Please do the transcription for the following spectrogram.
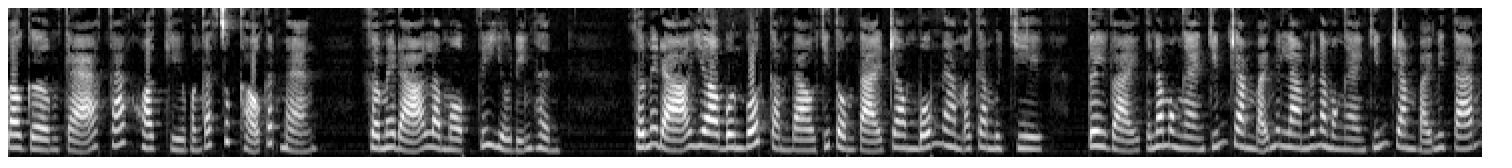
bao gồm cả các Hoa Kiều bằng cách xuất khẩu cách mạng. Khmer Đỏ là một ví dụ điển hình. Khmer Đỏ do Pol Pot cầm đầu chỉ tồn tại trong 4 năm ở Campuchia. Tuy vậy, từ năm 1975 đến năm 1978,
